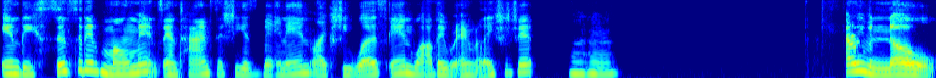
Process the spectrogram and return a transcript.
in the sensitive moments and times that she has been in, like she was in while they were in relationship. Mm-hmm. I don't even know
